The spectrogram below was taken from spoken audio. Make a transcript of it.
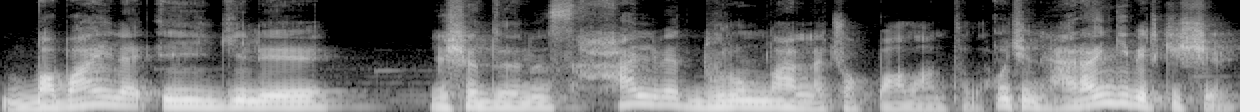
babayla ilgili yaşadığınız hal ve durumlarla çok bağlantılı. Onun için herhangi bir kişi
